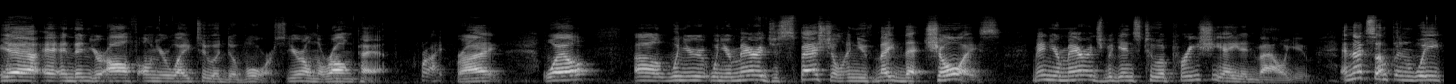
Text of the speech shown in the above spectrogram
Yeah, a- and then you're off on your way to a divorce. You're on the wrong path Right. right? Well, uh, when, your when your marriage is special and you've made that choice, man, your marriage begins to appreciate in value. And that's something we,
